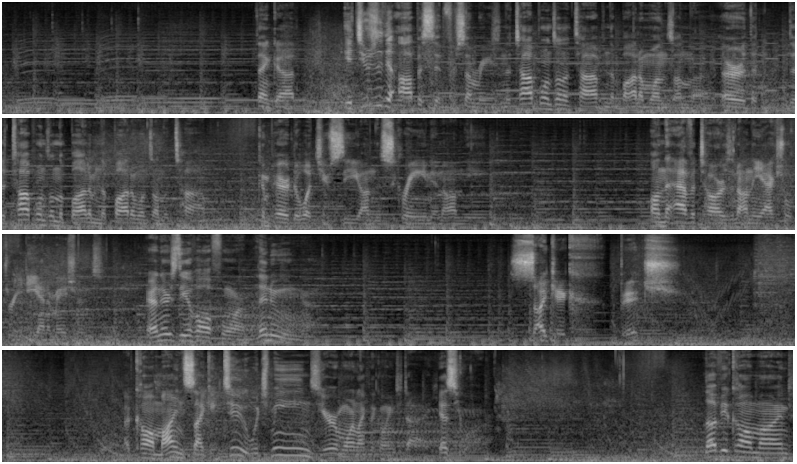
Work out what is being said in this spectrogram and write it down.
Thank God. It's usually the opposite for some reason. The top one's on the top and the bottom one's on the... Or the, the top one's on the bottom and the bottom one's on the top. Compared to what you see on the screen and on the... On the avatars and on the actual 3D animations. And there's the evolved form. Linoone. Psychic, bitch. I call mine Psychic too, which means you're more likely going to die. Yes, you are. Love you, Calm Mind.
